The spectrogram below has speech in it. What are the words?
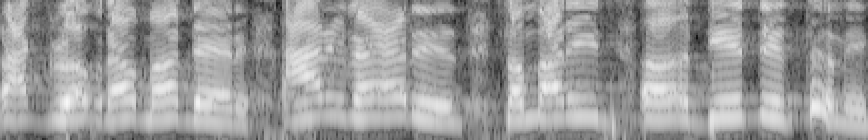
I grew up without my daddy. I didn't have this. Somebody uh, did this to me.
